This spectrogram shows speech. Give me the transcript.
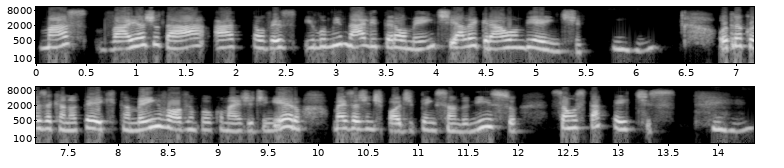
mas vai ajudar a talvez iluminar literalmente e alegrar o ambiente. Uhum. Outra coisa que anotei, que também envolve um pouco mais de dinheiro, mas a gente pode ir pensando nisso, são os tapetes. Uhum.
